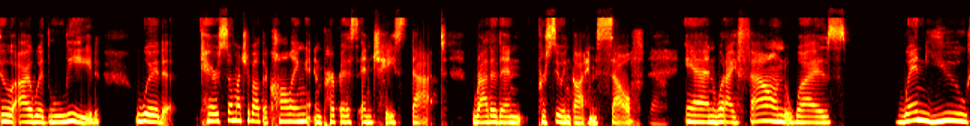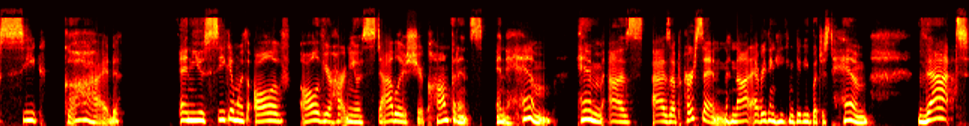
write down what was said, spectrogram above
who I would lead would care so much about their calling and purpose and chase that rather than pursuing God Himself. Yeah. And what I found was when you seek God and you seek Him with all of all of your heart and you establish your confidence in Him, Him as as a person, not everything He can give you, but just Him. That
